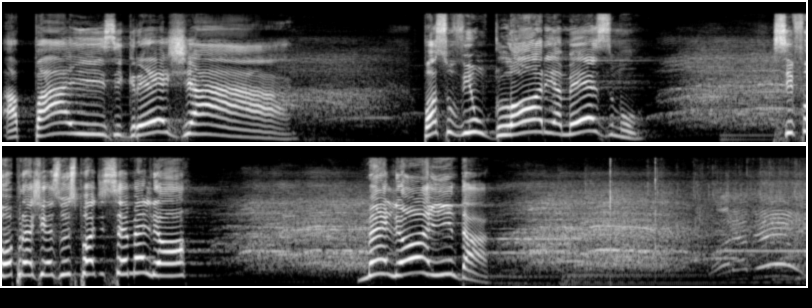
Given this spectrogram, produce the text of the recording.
A paz, igreja! Posso ouvir um glória mesmo? Se for para Jesus, pode ser melhor. Melhor ainda. Glória a Deus.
